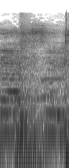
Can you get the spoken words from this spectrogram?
I see.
